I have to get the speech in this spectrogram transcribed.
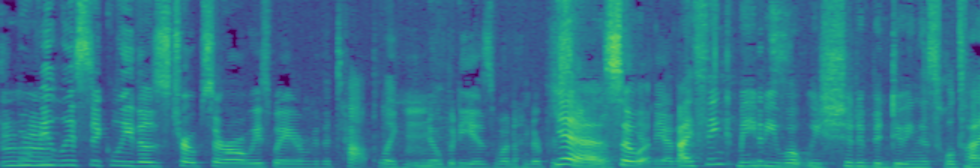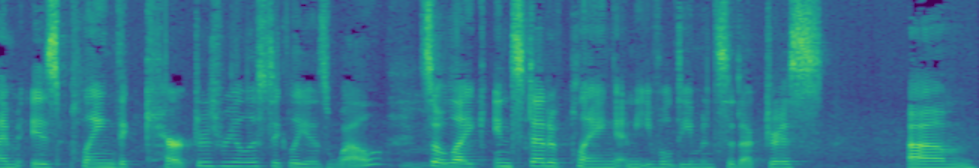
but mm-hmm. realistically, those tropes are always way over the top. Like mm-hmm. nobody is one hundred percent. Yeah, so I think maybe what we should have been doing this whole time is playing the characters realistically as well. So, mm. like, instead of playing an evil demon seductress, um,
